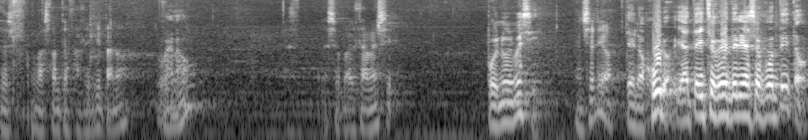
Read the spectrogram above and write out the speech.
Este es bastante facilita, ¿no? Bueno, Se parece a Messi. pues no es Messi. ¿En serio? Te lo juro, ya te he dicho que tenía ese puntito.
